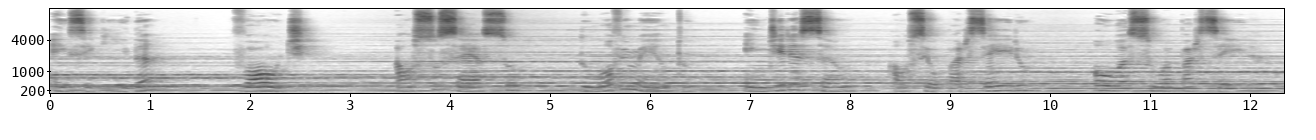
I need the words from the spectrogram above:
Em seguida, volte ao sucesso do movimento em direção ao seu parceiro ou à sua parceira.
